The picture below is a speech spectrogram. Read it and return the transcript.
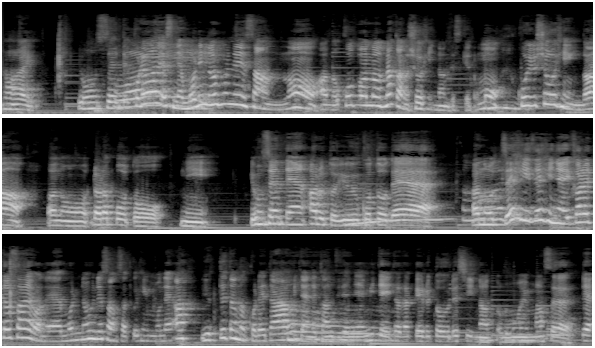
はい。4000点。かわいいこれはですね、森の船さんの、あの、工房の中の商品なんですけども、うんこういう商品が、あの、ララポートに4000点あるということで、あの、ぜひぜひね、行かれた際はね、森の船さんの作品もね、あ、言ってたのこれだ、みたいな感じでね、うん見ていただけると嬉しいなと思います。で、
